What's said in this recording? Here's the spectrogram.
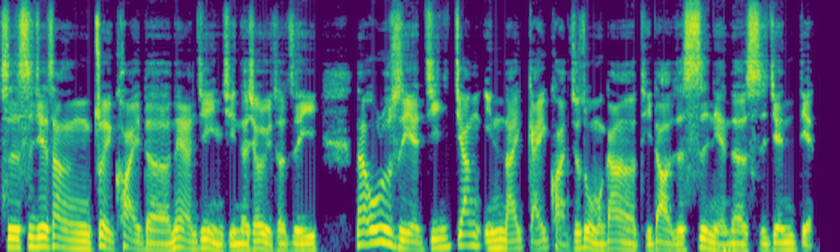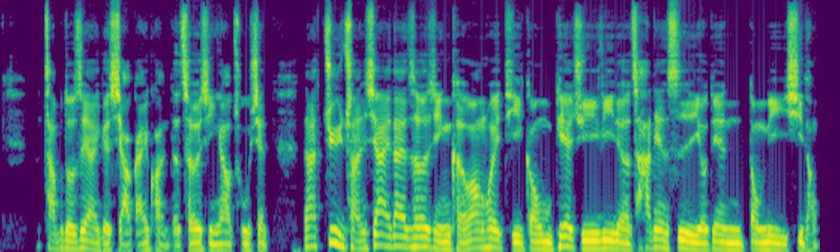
是世界上最快的内燃机引擎的休旅车之一。那乌鲁斯也即将迎来改款，就是我们刚刚有提到的这四年的时间点，差不多这样一个小改款的车型要出现。那据传下一代车型渴望会提供 PHEV 的插电式油电动力系统。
